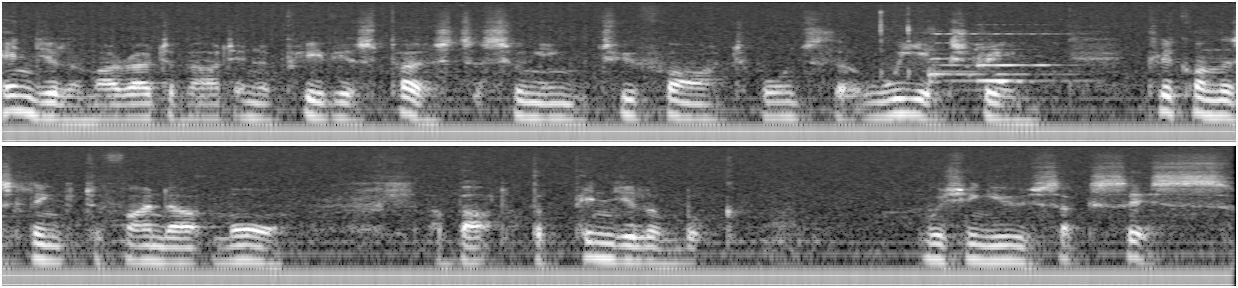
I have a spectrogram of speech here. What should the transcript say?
pendulum I wrote about in a previous post, swinging too far towards the we extreme? Click on this link to find out more about the Pendulum book. Wishing you success.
